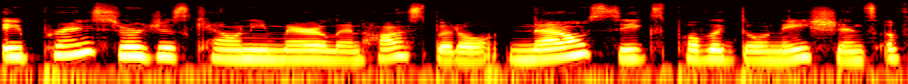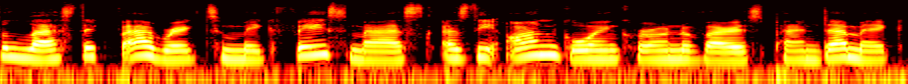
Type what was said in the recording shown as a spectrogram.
A Prince George's County, Maryland hospital now seeks public donations of elastic fabric to make face masks as the ongoing coronavirus pandemic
